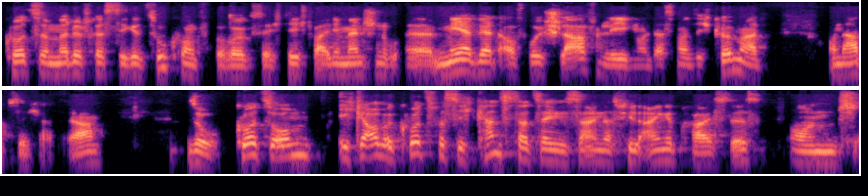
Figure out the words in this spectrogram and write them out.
kurze und mittelfristige Zukunft berücksichtigt, weil die Menschen äh, mehr Wert auf ruhig schlafen legen und dass man sich kümmert und absichert. Ja. So, kurzum, ich glaube, kurzfristig kann es tatsächlich sein, dass viel eingepreist ist und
